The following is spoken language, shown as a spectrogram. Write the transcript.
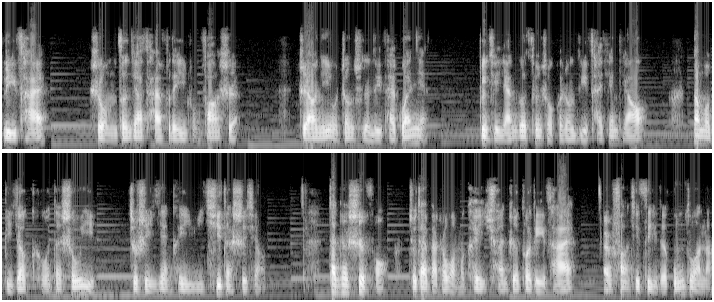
理财是我们增加财富的一种方式。只要你有正确的理财观念，并且严格遵守各种理财天条，那么比较可观的收益就是一件可以预期的事情。但这是否就代表着我们可以全职做理财而放弃自己的工作呢？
